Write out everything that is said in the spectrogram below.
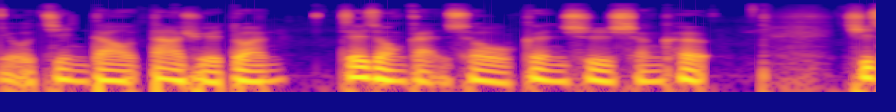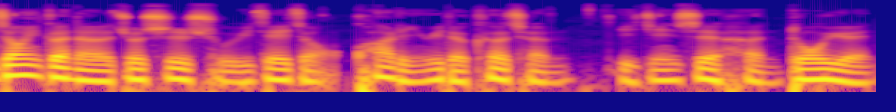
有进到大学端，这种感受更是深刻。其中一个呢，就是属于这种跨领域的课程，已经是很多元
